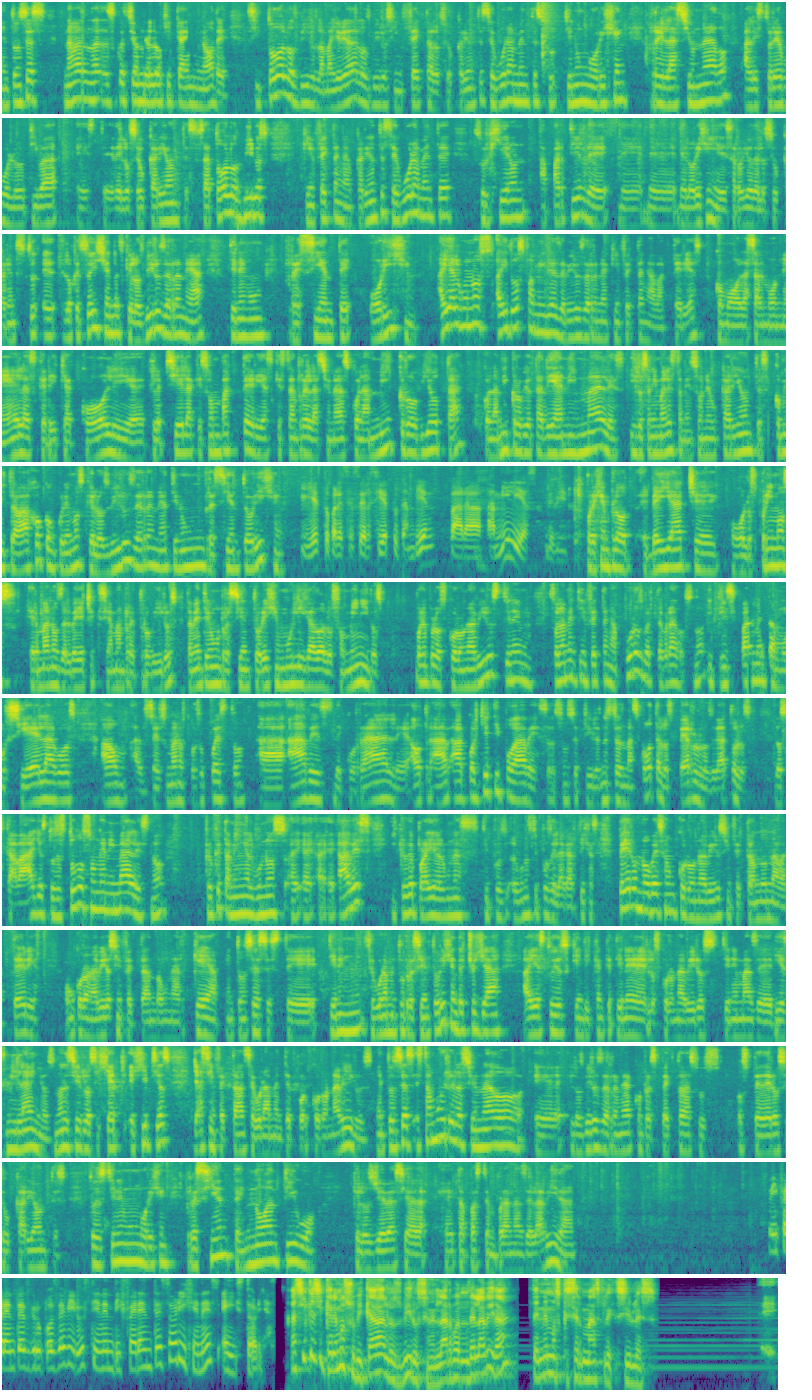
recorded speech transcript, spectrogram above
Entonces, nada más es cuestión de lógica, ¿no? De si todos los virus, la mayoría de los virus infecta a los eucariontes, seguramente tiene un origen relacionado a la historia evolutiva este, de los eucariontes. O sea, todos los virus que infectan a eucariontes seguramente surgieron a partir de, del origen y desarrollo de los eucariontes. Eh, lo que estoy diciendo es que los virus de RNA tienen un reciente origen. Hay algunos, hay dos familias de virus de RNA que infectan a bacterias, como la salmonella, Escherichia coli, Klebsiella, que son bacterias que están relacionadas con la microbiota, con la microbiota de animales, y los animales también son eucariontes. Con mi trabajo concluimos que los virus de RNA tienen un reciente origen. Y esto parece ser cierto también para familias de virus. Por ejemplo, el VIH o los primos hermanos del VIH que se llaman retrovirus también tienen un reciente origen muy ligado a los homínidos por ejemplo, los coronavirus tienen, solamente infectan a puros vertebrados, ¿no? Y principalmente a murciélagos, a, los seres humanos, por supuesto, a aves de corral, eh, a, otra, a, cualquier tipo de aves son susceptibles. Nuestras mascotas, los perros, los gatos, los, los caballos, entonces todos son animales, ¿no? creo que también algunos hay, aves y creo que por ahí algunos tipos, algunos tipos de lagartijas, pero no ves a un coronavirus infectando una bacteria un coronavirus infectando a una arquea. Entonces, este, tienen seguramente un reciente origen. De hecho, ya hay estudios que indican que tiene, los coronavirus tienen más de 10.000 años, ¿no? Es decir, los egipcios ya se infectaban seguramente por coronavirus. Entonces, está muy relacionado eh, los virus de RNA con respecto a sus hospederos eucariontes. Entonces, tienen un origen reciente, no antiguo, que los lleve hacia etapas tempranas de la vida diferentes grupos de virus tienen diferentes orígenes e historias. Así que si queremos ubicar a los virus en el árbol de la vida, tenemos que ser más flexibles.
